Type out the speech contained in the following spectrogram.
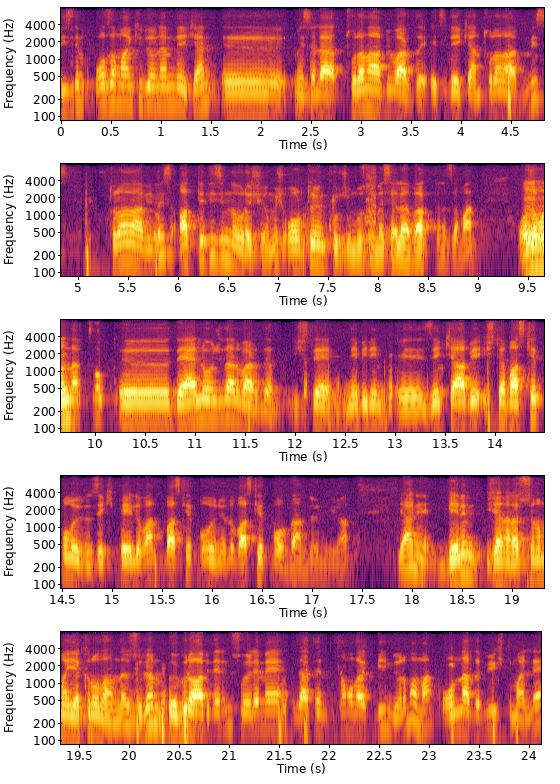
bizim o zamanki dönemdeyken e, mesela Turan abi vardı. Eti'deyken Turan abimiz. Turan abimiz atletizmle uğraşıyormuş. Orta ön kurucumuzdu mesela baktığınız zaman. O Hı-hı. zamanlar çok e, değerli oyuncular vardı. İşte ne bileyim e, Zeki abi işte basketbol oynuyordu. Zeki Pehlivan basketbol oynuyordu. Basketboldan dönüyor. Yani benim jenerasyonuma yakın olanları söylüyorum. Öbür abilerimi söylemeye zaten tam olarak bilmiyorum ama onlar da büyük ihtimalle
